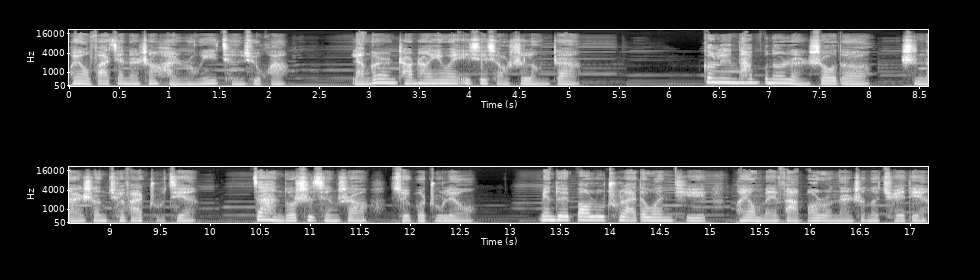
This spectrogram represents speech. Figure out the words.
朋友发现男生很容易情绪化，两个人常常因为一些小事冷战。更令他不能忍受的是，男生缺乏主见，在很多事情上随波逐流。面对暴露出来的问题，朋友没法包容男生的缺点，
